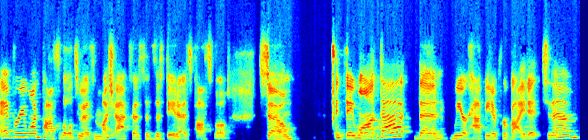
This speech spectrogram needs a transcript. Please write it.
everyone possible to as much access to this data as possible. So if they want that, then we are happy to provide it to them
